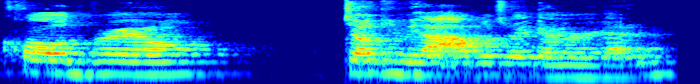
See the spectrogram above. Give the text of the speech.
cold brew. Don't give me that apple drink ever again.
